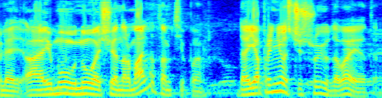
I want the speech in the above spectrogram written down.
Блять, а ему, ну, вообще нормально там, типа? Да я принес чешую, давай это.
